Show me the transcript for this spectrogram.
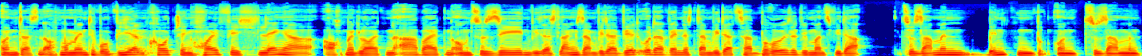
Und das sind auch Momente, wo wir im Coaching häufig länger auch mit Leuten arbeiten, um zu sehen, wie das langsam wieder wird oder wenn es dann wieder zerbröselt, wie man es wieder zusammenbinden und zusammen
